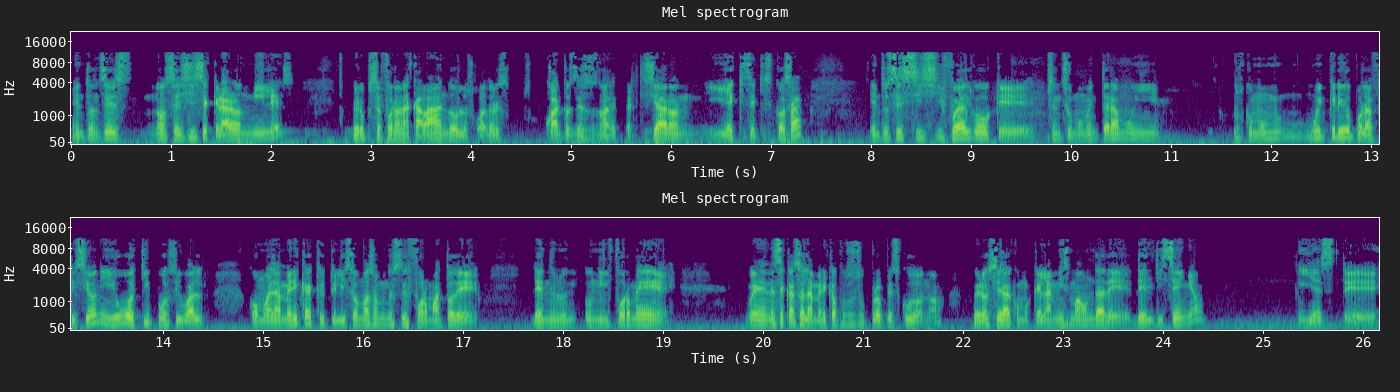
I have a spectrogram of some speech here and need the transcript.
Entonces, no sé si se crearon miles, pero pues se fueron acabando, los jugadores, cuántos de esos no desperdiciaron y XX cosa. Entonces sí, sí fue algo que pues, en su momento era muy, pues como muy querido por la afición y hubo equipos igual como el América que utilizó más o menos ese formato de, de uniforme, en ese caso el América puso su propio escudo, ¿no? Pero sí era como que la misma onda de, del diseño y este,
